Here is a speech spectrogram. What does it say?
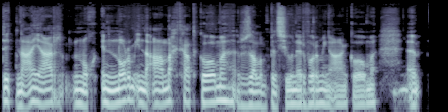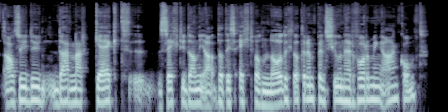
dit najaar nog enorm in de aandacht gaat komen. Er zal een pensioenhervorming aankomen. Uh, als u daarnaar kijkt, eh, zegt u dan ja, dat is echt wel nodig dat er een pensioenhervorming aankomt?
